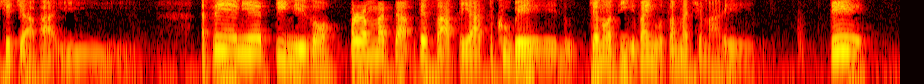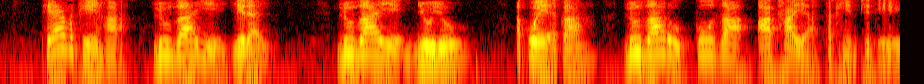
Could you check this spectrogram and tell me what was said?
ဖြစ်ကြပါ၏အစဉ်အမြဲတည်နေသော ပရမတ္တသစ္စာတရားတစ်ခုပဲလို့ကျွန်တော်ဒီအပိုင်းကိုသတ်မှတ်ချင်ပါတယ်။ဒီဖျားသခင်ဟာလူသားရဲ့ရေတိုင်လူသားရဲ့မြို့ရိုးအကွယ်အကာလူသားတို့ကိုးစားအားထားရာသခင်ဖြစ်တယ်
